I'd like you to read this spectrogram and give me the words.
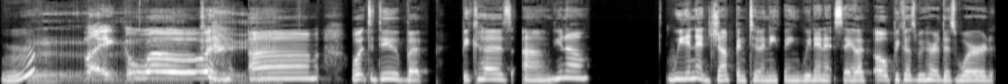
like, whoa, okay. um, what to do? But because, um, you know, we didn't jump into anything. We didn't say like, oh, because we heard this word,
